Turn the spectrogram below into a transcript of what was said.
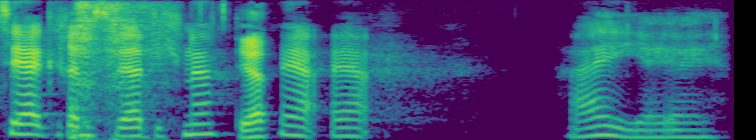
sehr grenzwertig, ne? Ja. Ja, ja. Ei, ei, ei.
